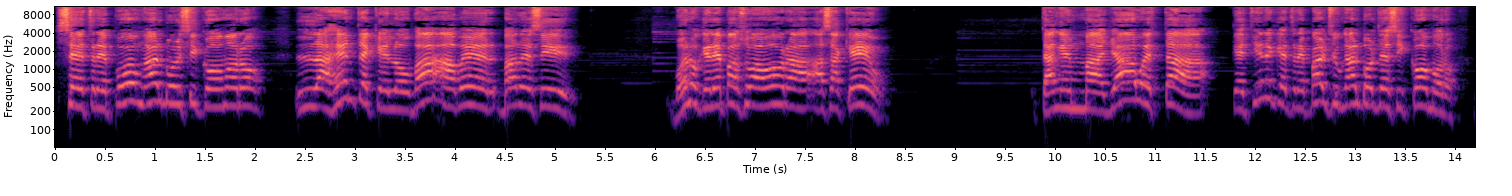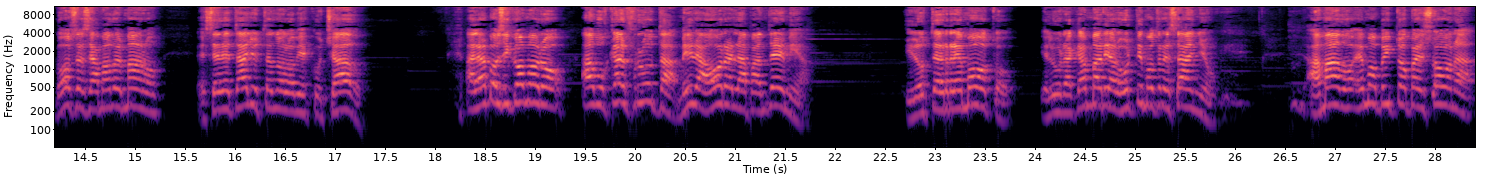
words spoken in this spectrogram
se trepó a un árbol sicómoro. La gente que lo va a ver va a decir, bueno, ¿qué le pasó ahora a Saqueo? tan enmayado está que tiene que treparse un árbol de sicómoro. Gócese, amado hermano. Ese detalle usted no lo había escuchado. Al árbol sicómoro a buscar fruta. Mira, ahora en la pandemia y los terremotos, el huracán María, los últimos tres años. Amado, hemos visto personas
